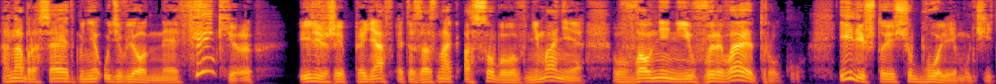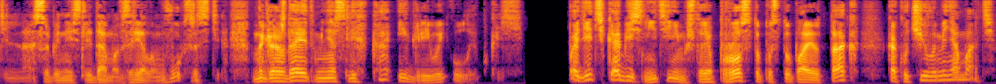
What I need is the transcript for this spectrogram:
она бросает мне удивленное «Thank you!» или же, приняв это за знак особого внимания, в волнении вырывает руку, или, что еще более мучительно, особенно если дама в зрелом возрасте, награждает меня слегка игривой улыбкой. Пойдите-ка объясните им, что я просто поступаю так, как учила меня мать.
